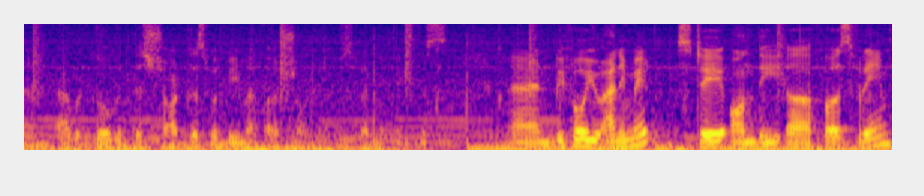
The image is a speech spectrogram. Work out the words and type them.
And I would go with this shot. This would be my first shot. So let me fix this. And before you animate stay on the uh, first frame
